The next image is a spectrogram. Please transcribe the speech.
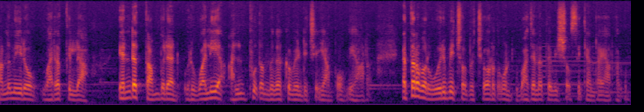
കണ്ണുനീരോ വരത്തില്ല. എന്റെ തമ്പുരാൻ ഒരു വലിയ അത്ഭുതം നിങ്ങൾക്ക് വേണ്ടി ചെയ്യാൻ പോവുകയാണ്. എത്ര പേർ ഒരുമിച്ചൊന്ന് ചേർന്നുകൊണ്ട് വചനത്തെ വിശ്വസിക്കാൻ തയ്യാറാകും?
